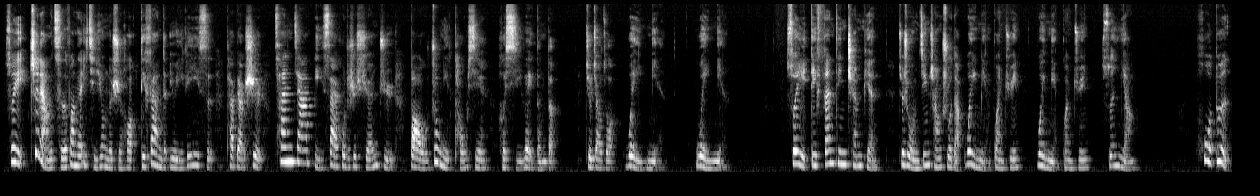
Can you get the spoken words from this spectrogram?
所以这两个词放在一起用的时候，defend 有一个意思，它表示参加比赛或者是选举，保住你的头衔和席位等等，就叫做卫冕，卫冕。所以 defending champion 就是我们经常说的卫冕冠军。卫冕冠军孙杨，霍顿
